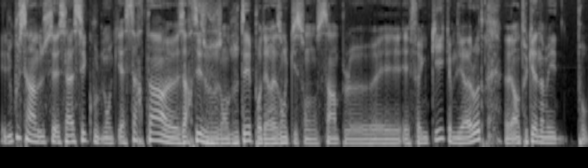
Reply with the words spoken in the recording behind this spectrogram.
et du coup, c'est assez cool. Donc, il y a certains euh, artistes, vous vous en doutez, pour des raisons qui sont simples euh, et, funky, comme dirait l'autre. Euh, en tout cas, non, mais pour,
